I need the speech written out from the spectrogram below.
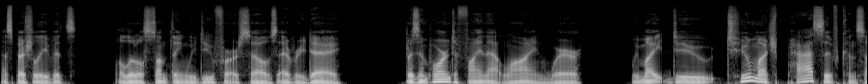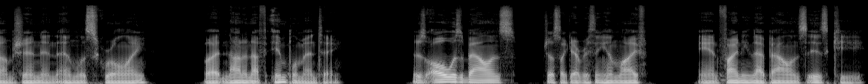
especially if it's a little something we do for ourselves every day. But it's important to find that line where we might do too much passive consumption and endless scrolling, but not enough implementing. There's always a balance, just like everything in life, and finding that balance is key.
